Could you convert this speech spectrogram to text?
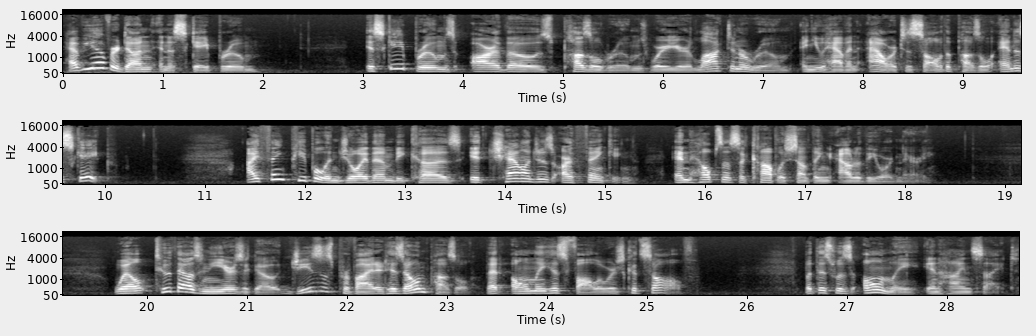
Have you ever done an escape room? Escape rooms are those puzzle rooms where you're locked in a room and you have an hour to solve the puzzle and escape. I think people enjoy them because it challenges our thinking and helps us accomplish something out of the ordinary. Well, 2,000 years ago, Jesus provided his own puzzle that only his followers could solve. But this was only in hindsight.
